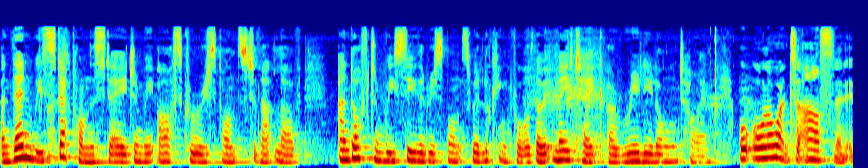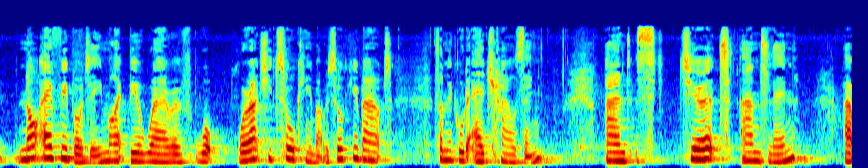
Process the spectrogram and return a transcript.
And then we step on the stage and we ask for a response to that love. And often we see the response we're looking for, though it may take a really long time. Well, all I want to ask, then, not everybody might be aware of what we're actually talking about. We're talking about something called edge housing. And Stuart and Lynn, uh,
